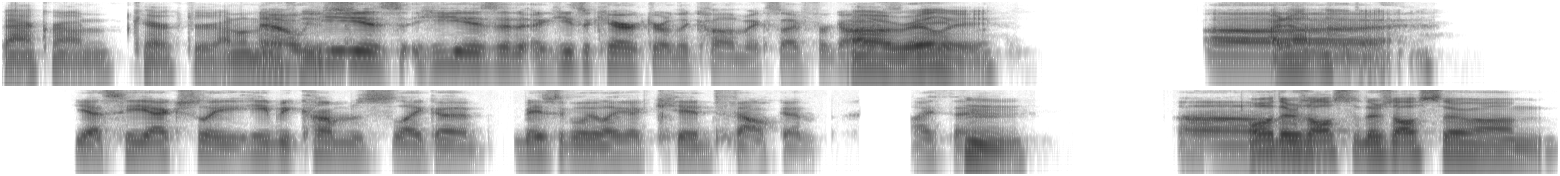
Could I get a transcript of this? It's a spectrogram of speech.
background character. I don't know No, if he's. he is he is a he's a character in the comics. I forgot. oh, really? Uh, I don't know that. Yes, he actually he becomes like a basically like a kid Falcon. I think. Hmm. Um, oh, there's also there's also um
